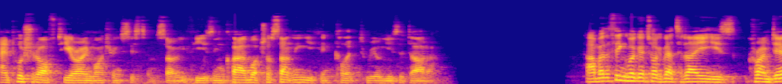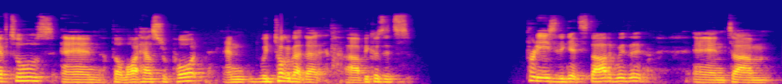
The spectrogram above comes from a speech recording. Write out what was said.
and push it off to your own monitoring system. So if you're using CloudWatch or something, you can collect real user data. Um, but the thing we're going to talk about today is Chrome DevTools and the Lighthouse report, and we talk about that uh, because it's pretty easy to get started with it, and um,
